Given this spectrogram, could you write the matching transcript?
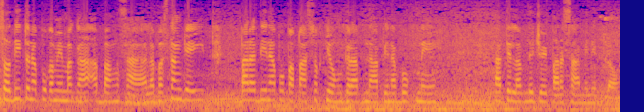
So dito na po kami mag-aabang sa labas ng gate para di na po papasok yung grab na pinabook ni Ate Lovely Joy para sa amin ni Plong.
